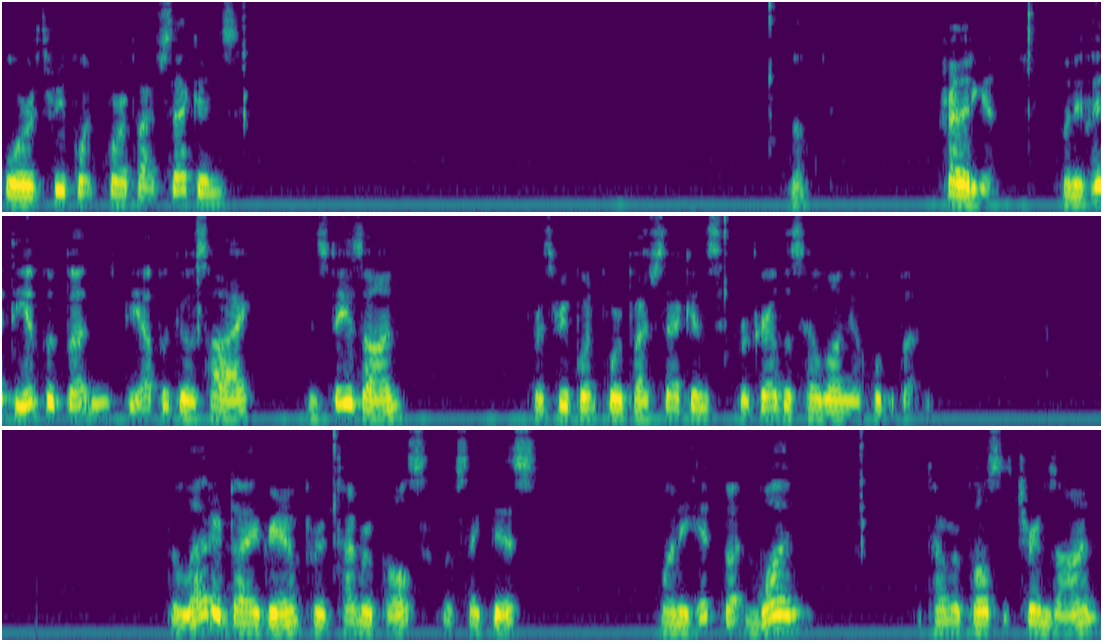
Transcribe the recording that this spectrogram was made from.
for 3.45 seconds, well, try that again. When I hit the input button, the output goes high and stays on for 3.45 seconds, regardless how long I hold the button. The ladder diagram for a timer pulse looks like this. When I hit button 1, the timer pulse turns on,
